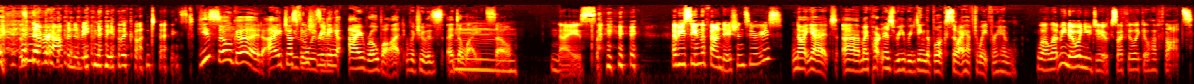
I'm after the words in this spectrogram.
That's never happened to me in any other context. He's so good. I just He's finished reading I Robot, which was a delight. Mm, so nice. have you seen the Foundation series? Not yet. Uh, my partner's rereading the book, so I have to wait for him well, let me know when you do, because I feel like you'll have thoughts.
